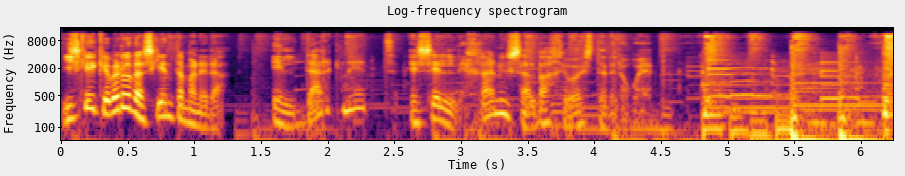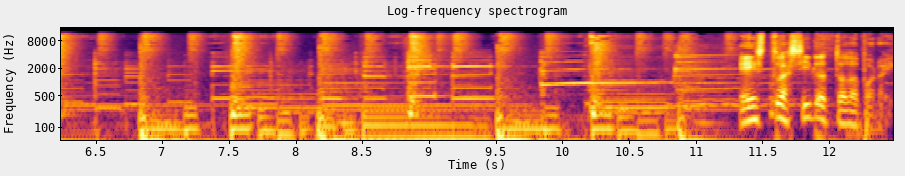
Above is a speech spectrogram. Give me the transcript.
Y es que hay que verlo de la siguiente manera. El Darknet es el lejano y salvaje oeste de la web. Esto ha sido todo por hoy.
